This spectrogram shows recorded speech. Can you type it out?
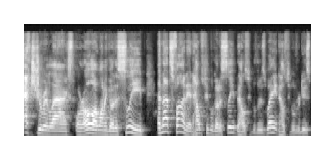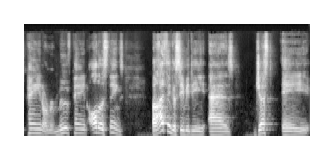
extra relaxed, or oh, I want to go to sleep, and that's fine. It helps people go to sleep. It helps people lose weight. It helps people reduce pain or remove pain. All those things. But I think of CBD as just a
